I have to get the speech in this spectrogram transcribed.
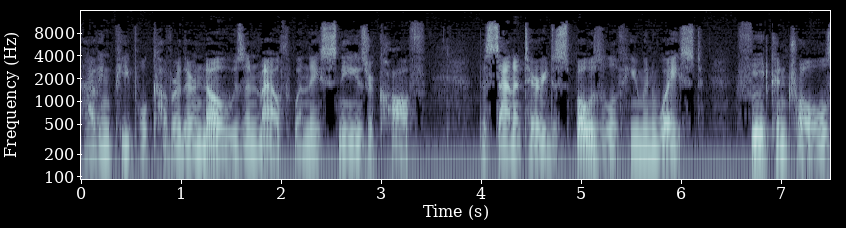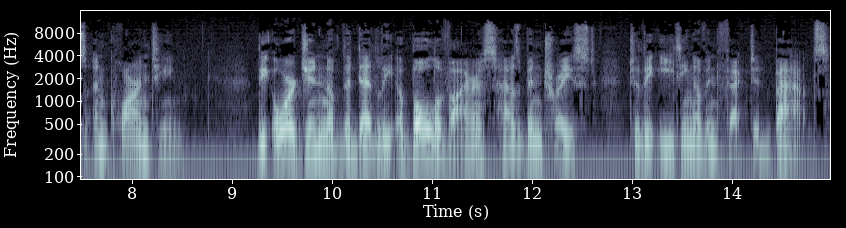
having people cover their nose and mouth when they sneeze or cough, the sanitary disposal of human waste, food controls, and quarantine. The origin of the deadly Ebola virus has been traced to the eating of infected bats.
